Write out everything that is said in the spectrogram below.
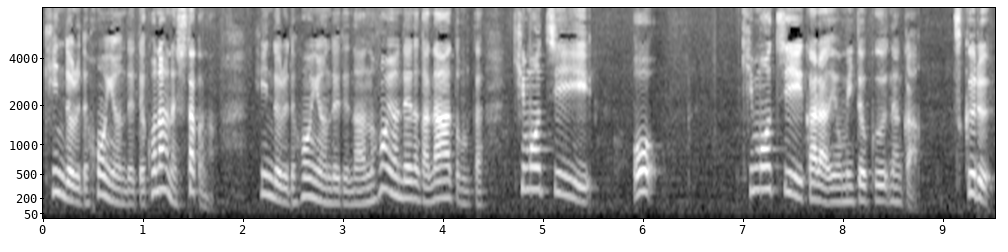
Kindle で本読んでてこの話したかな？Kindle で本読んでて何の本読んでるのかな？と思ったら気持ちを気持ちいいから読み解くなんか作る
